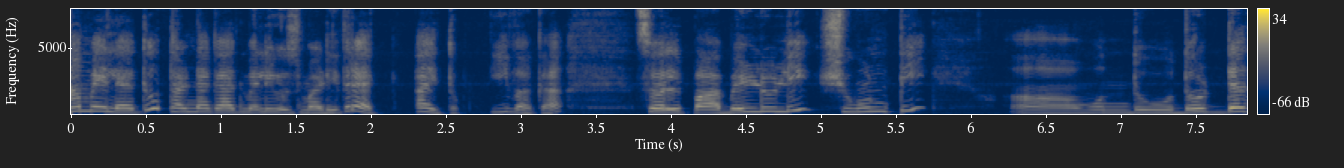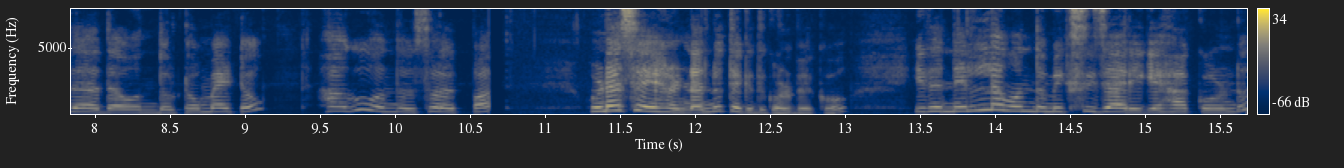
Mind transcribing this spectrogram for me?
ಆಮೇಲೆ ಅದು ತಣ್ಣಗಾದ್ಮೇಲೆ ಯೂಸ್ ಮಾಡಿದರೆ ಆಯಿತು. ಇವಾಗ ಸ್ವಲ್ಪ ಬೆಳ್ಳುಳ್ಳಿ, ಶುಂಠಿ ಒಂದು ದೊಡ್ಡದಾದ ಒಂದು ಟೊಮೆಟೊ ಹಾಗೂ ಒಂದು ಸ್ವಲ್ಪ ಹುಣಸೆ ಹಣ್ಣನ್ನು ತೆಗೆದುಕೊಳ್ಬೇಕು. ಇದನ್ನೆಲ್ಲ ಒಂದು ಮಿಕ್ಸಿ ಜಾರಿಗೆ ಹಾಕ್ಕೊಂಡು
